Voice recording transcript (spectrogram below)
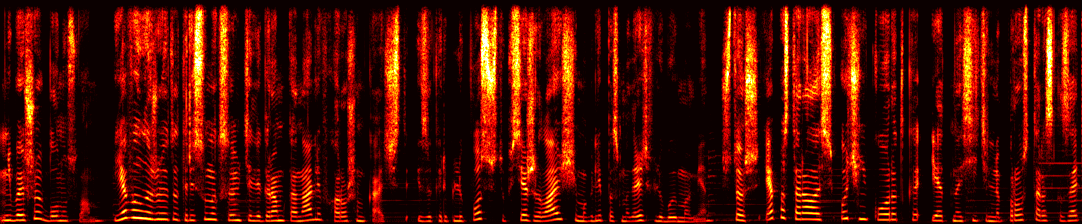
Небольшой бонус вам. Я выложу этот рисунок в своем телеграм-канале в хорошем качестве и закреплю пост, чтобы все желающие могли посмотреть в любой момент. Что ж, я постаралась очень коротко и относительно просто рассказать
